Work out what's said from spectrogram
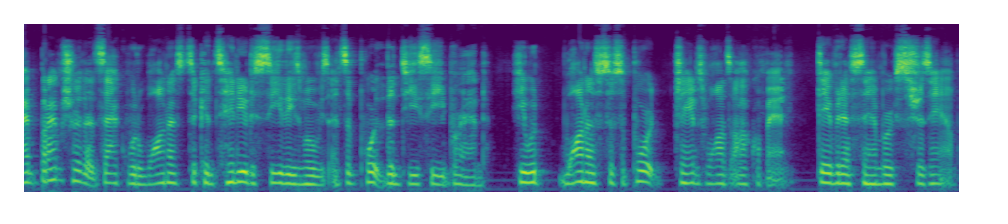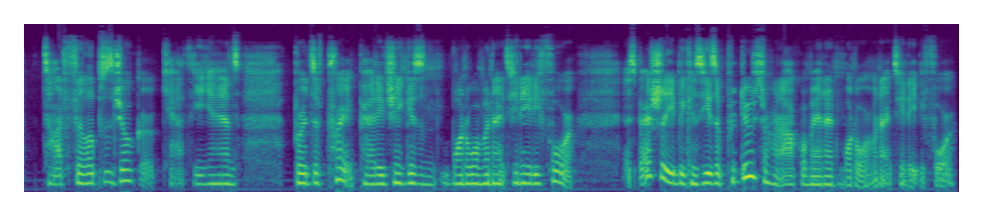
I, but I'm sure that Zack would want us to continue to see these movies and support the DC brand. He would want us to support James Wan's Aquaman, David F. Sandberg's Shazam, Todd Phillips' Joker, Cathy Yan's Birds of Prey, Patty Jenkins' Wonder Woman 1984, especially because he's a producer on Aquaman and Wonder Woman 1984.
